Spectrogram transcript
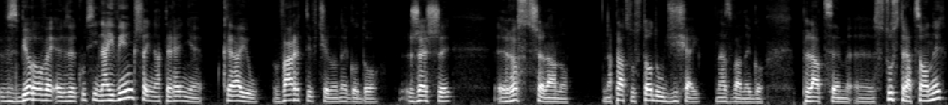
w zbiorowej egzekucji, największej na terenie kraju warty wcielonego do Rzeszy, rozstrzelano na placu Stodół, dzisiaj nazwanego Placem Stu Straconych.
